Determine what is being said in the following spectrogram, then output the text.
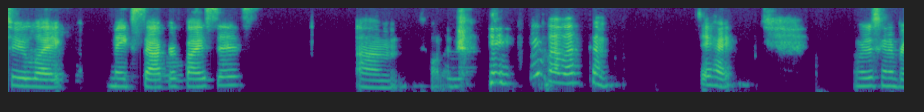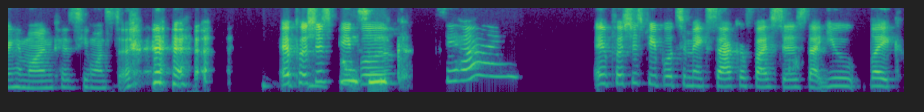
to like make sacrifices. Um hold on. hey Baba, come say hi. We're just gonna bring him on because he wants to it pushes people Zeke. Say hi. It pushes people to make sacrifices that you like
